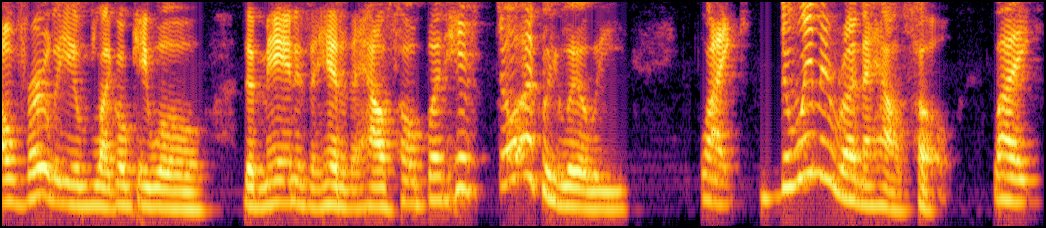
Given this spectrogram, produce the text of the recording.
overtly like, okay, well, the man is the head of the household, but historically, Lily, like the women run the household. Like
